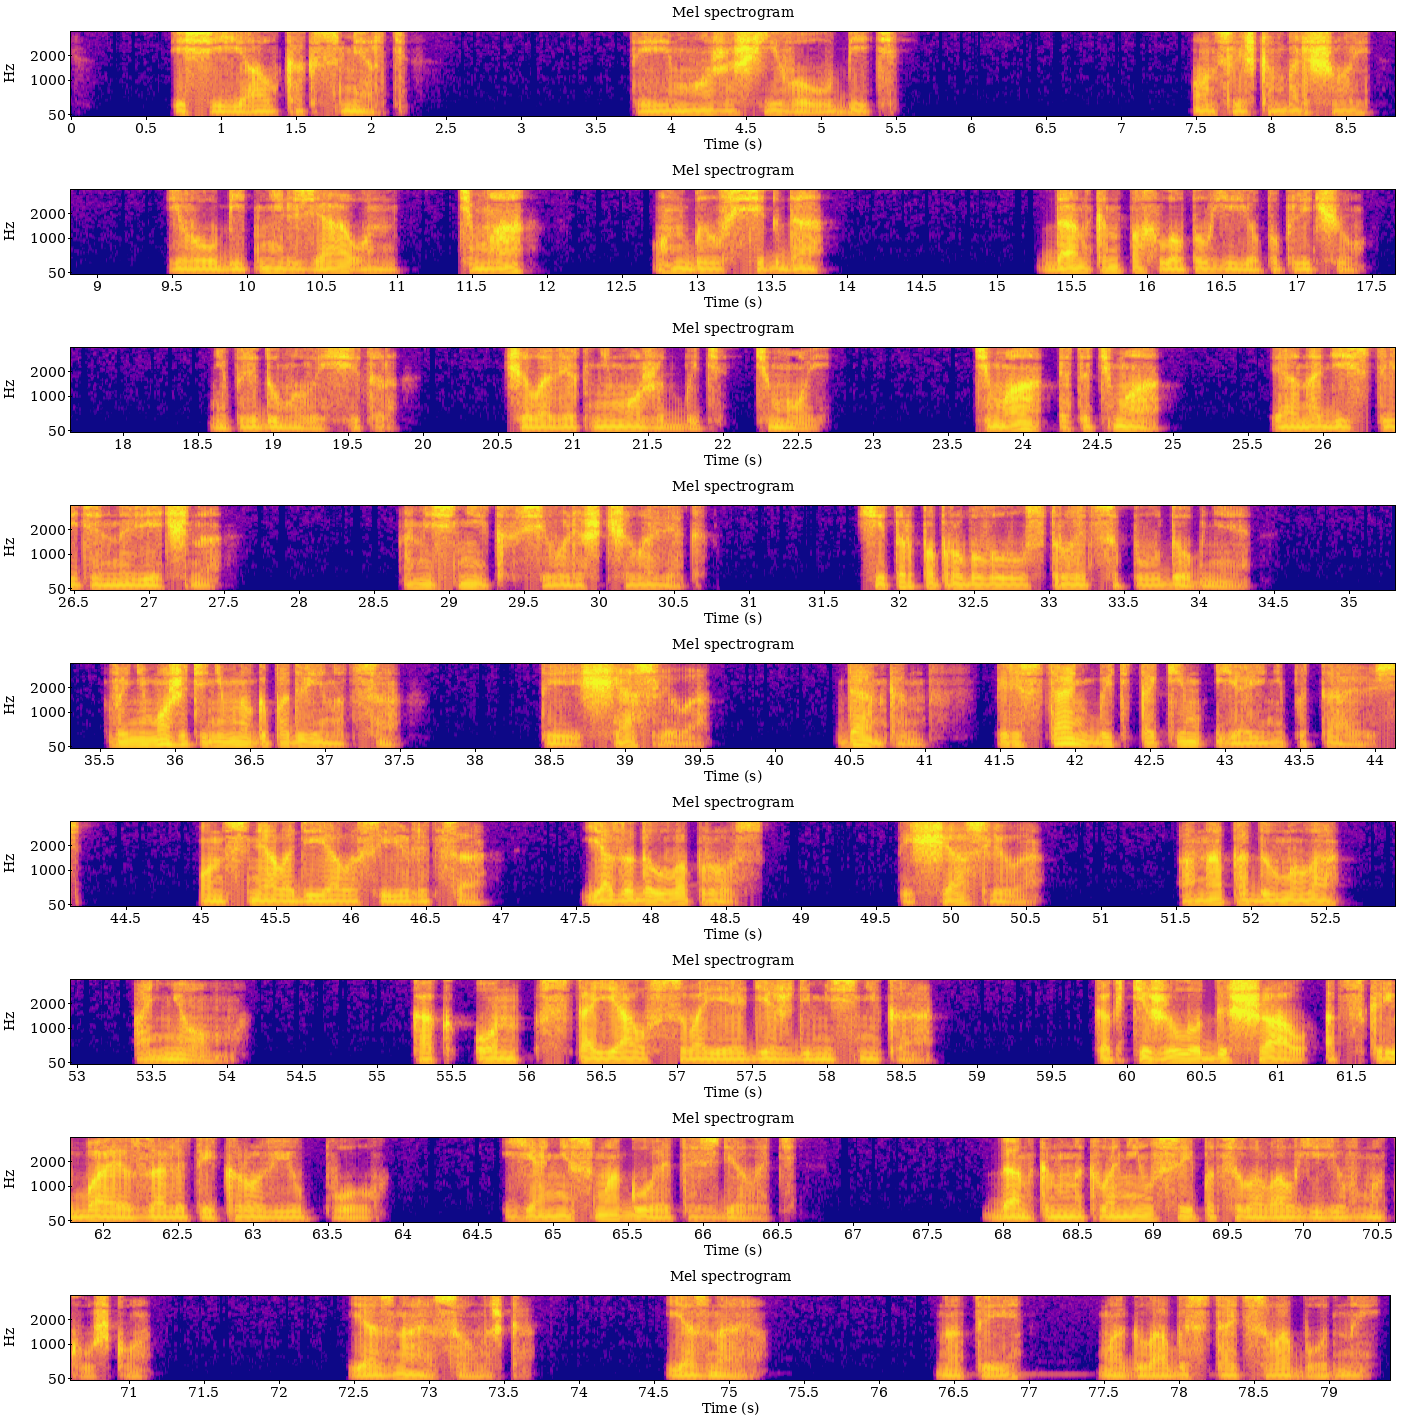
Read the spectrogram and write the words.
и сиял, как смерть. Ты можешь его убить. Он слишком большой. Его убить нельзя, он тьма. Он был всегда. Данкан похлопал ее по плечу. «Не придумывай, хитр. Человек не может быть тьмой. Тьма — это тьма, и она действительно вечна. А мясник — всего лишь человек». Хитр попробовала устроиться поудобнее. «Вы не можете немного подвинуться?» «Ты счастлива?» «Данкан, перестань быть таким, я и не пытаюсь». Он снял одеяло с ее лица. Я задал вопрос. «Ты счастлива?» Она подумала о нем. Как он стоял в своей одежде мясника. Как тяжело дышал, отскребая залитый кровью пол. «Я не смогу это сделать». Данкан наклонился и поцеловал ее в макушку. «Я знаю, солнышко. Я знаю. Но ты могла бы стать свободной.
